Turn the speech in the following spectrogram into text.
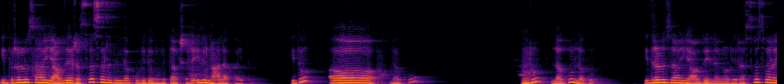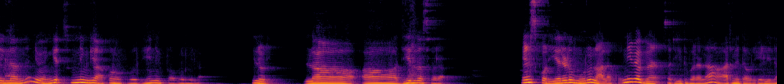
ಇದರಲ್ಲೂ ಸಹ ಯಾವುದೇ ರಸಸ್ವರದಿಂದ ಕೂಡಿದ ಗುಣಿತಾಕ್ಷರ ಇದು ನಾಲ್ಕಾಯಿತು ಇದು ಅ, ಲಘು, ಗುರು, ಲಘು ಲಘು. ಇದರಲ್ಲೂ ಸಹ ಯಾವುದೂ ಇಲ್ಲ. ನೋಡಿ ರಸ್ವಸ್ವರ ಇಲ್ಲ ಅಂದರೆ ನೀವು ಹಂಗೆ ಸುಮ್ಮನೆ ಹಿಂಗೆ ಹಾಕೊಂಡು ಹೋಗ್ಬೋದು. ಏನೂ ಪ್ರಾಬ್ಲಮ್ ಇಲ್ಲ. ಇಲ್ಲಿ ನೋಡಿ. ಲಾ, ಆ ದೀರ್ಘ ಸ್ವರ ಎಣಿಸ್ಕೊಡಿ ಎರಡು, ಮೂರು, ನಾಲ್ಕು. ನೀವೇ ಗ ಸರಿ, ಇದು ಬರಲ್ಲ. ಆರನೇದು ಅವ್ರು ಹೇಳಿಲ್ಲ.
